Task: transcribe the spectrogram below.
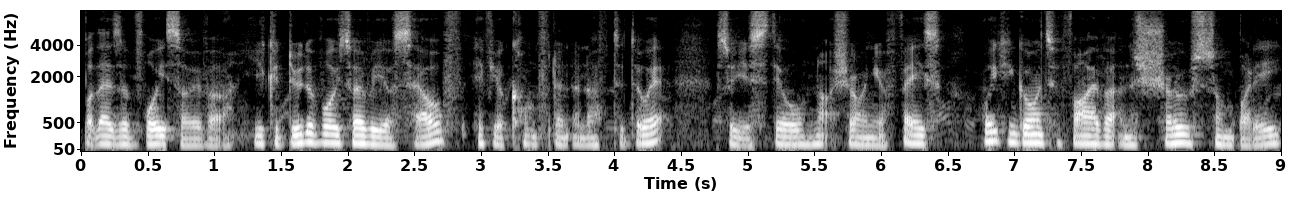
but there's a voiceover. You could do the voiceover yourself if you're confident enough to do it, so you're still not showing your face, or you can go into Fiverr and show somebody,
